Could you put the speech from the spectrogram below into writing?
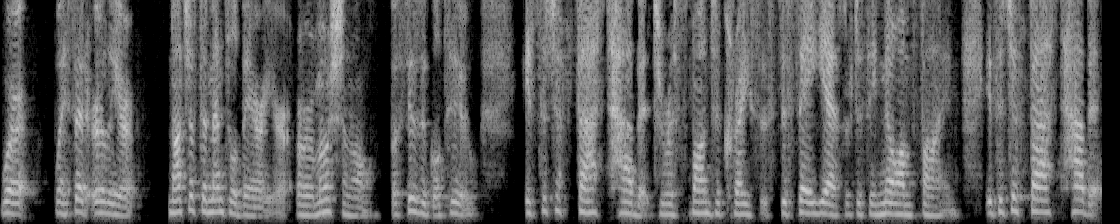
where I said earlier, not just a mental barrier or emotional, but physical too. It's such a fast habit to respond to crisis, to say yes or to say no, I'm fine. It's such a fast habit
